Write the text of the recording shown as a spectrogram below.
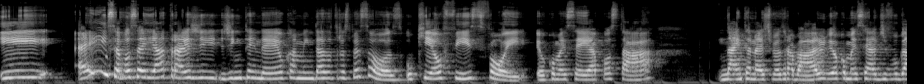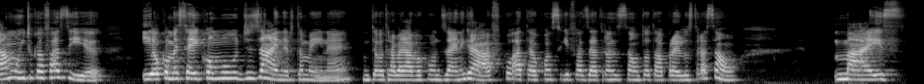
E é isso, é você ir atrás de, de entender o caminho das outras pessoas. O que eu fiz foi, eu comecei a postar na internet meu trabalho e eu comecei a divulgar muito o que eu fazia. E eu comecei como designer também, né? Então eu trabalhava com design gráfico até eu conseguir fazer a transição total para ilustração. Mas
